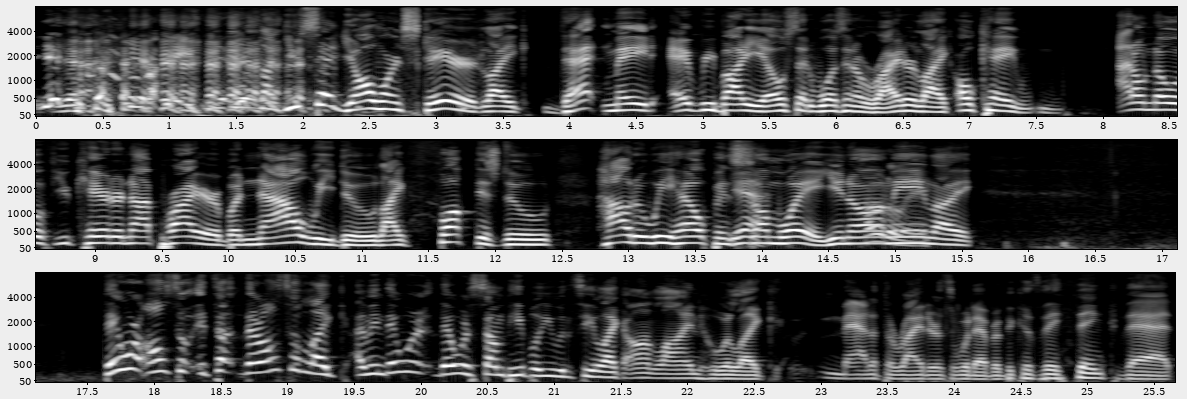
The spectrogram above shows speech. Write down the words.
Yeah, right. Yeah, like you said, y'all weren't scared. Like that made everybody else that wasn't a writer like, okay, I don't know if you cared or not prior, but now we do. Like, fuck this dude. How do we help in Yeah. some way? You know what I mean? Like, They were also it's a, they're also like I mean there were there were some people you would see like online who were like mad at the writers or whatever because they think that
